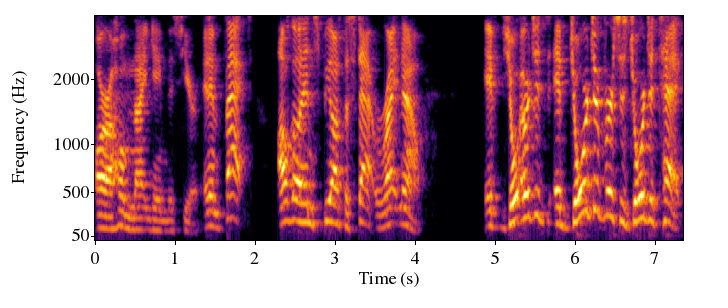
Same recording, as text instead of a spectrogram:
or a home night game this year. And in fact, I'll go ahead and spew off the stat right now. If Georgia if Georgia versus Georgia Tech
